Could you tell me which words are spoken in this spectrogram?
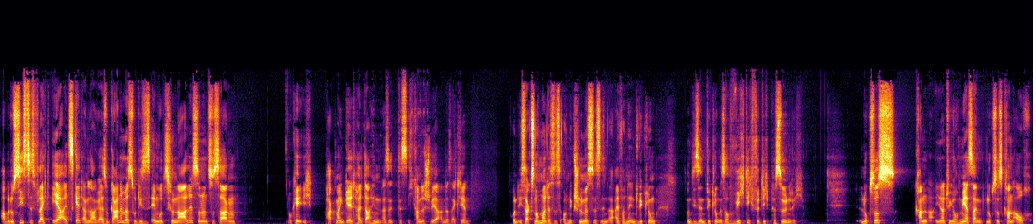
aber du siehst es vielleicht eher als Geldanlage. Also gar nicht mehr so dieses Emotionale, sondern zu sagen, okay, ich pack mein Geld halt dahin. Also das, ich kann das schwer anders erklären. Und ich sag's nochmal, das ist auch nichts Schlimmes, das ist einfach eine Entwicklung. Und diese Entwicklung ist auch wichtig für dich persönlich. Luxus kann natürlich auch mehr sein. Luxus kann auch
